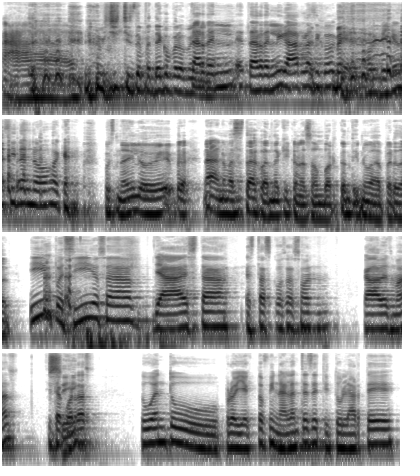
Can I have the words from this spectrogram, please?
Ah, no, chiste pendejo, pero me- tardé en, ligarlo así como que, porque yo en cine no. acá. Pues nadie lo ve. Pero nada, nomás estaba jugando aquí con los onboard. Continúa, perdón. Y pues sí, o sea, ya está, estas cosas son cada vez más. Si te Sí. acuerdas, tú en tu proyecto final, antes de titularte,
